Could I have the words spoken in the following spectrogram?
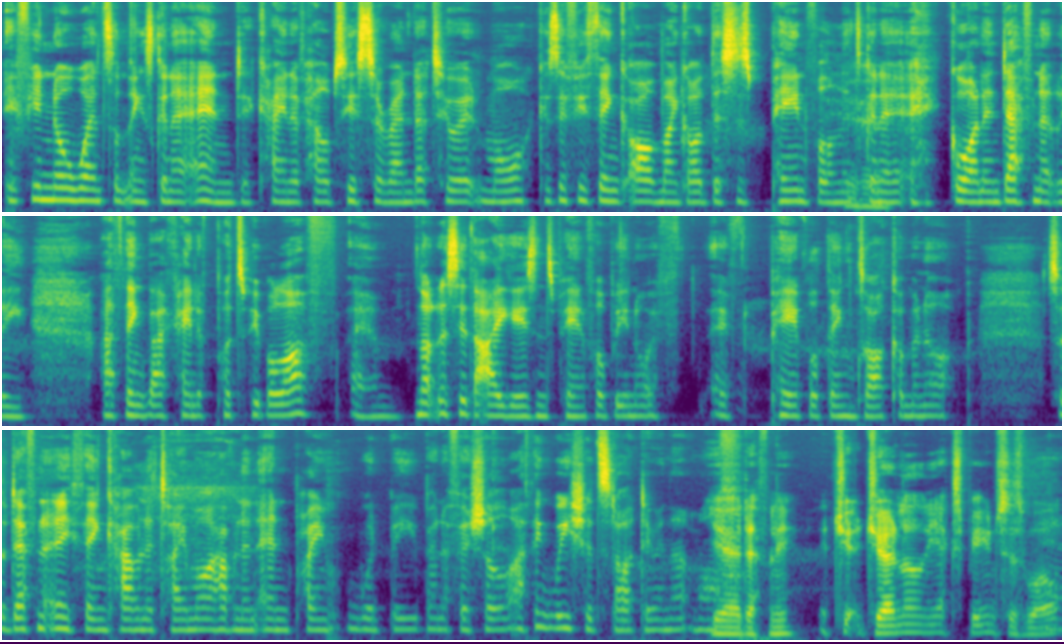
if you know when something's going to end, it kind of helps you surrender to it more. Because if you think, oh my God, this is painful and it's yeah. going to go on indefinitely, I think that kind of puts people off. Um, not to say that eye gazing is painful, but you know, if, if painful things are coming up. So definitely think having a timer, having an end point would be beneficial. I think we should start doing that more. Yeah, definitely. J- journal the experience as well.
